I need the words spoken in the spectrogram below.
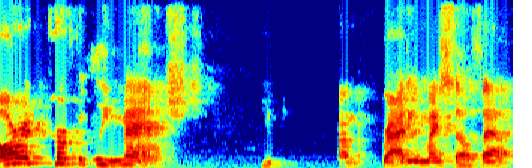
aren't perfectly matched. I'm ratting myself out.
